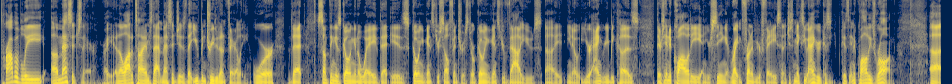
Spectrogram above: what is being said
probably a message there, right? And a lot of times that message is that you've been treated unfairly or that something is going in a way that is going against your self interest or going against your values. Uh, you know, you're angry because there's inequality and you're seeing it right in front of your face and it just makes you angry because, inequality is wrong. Uh,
